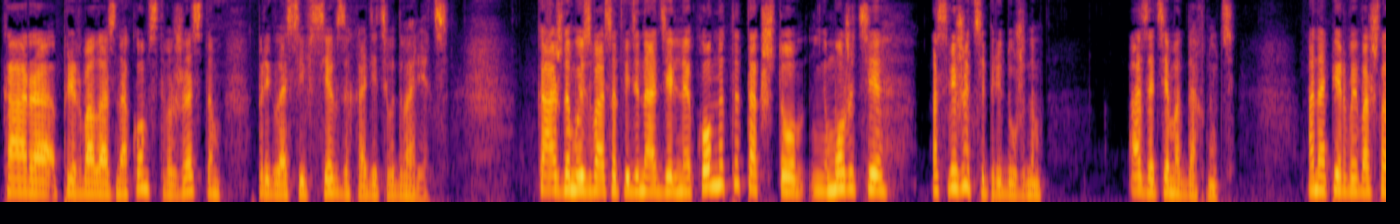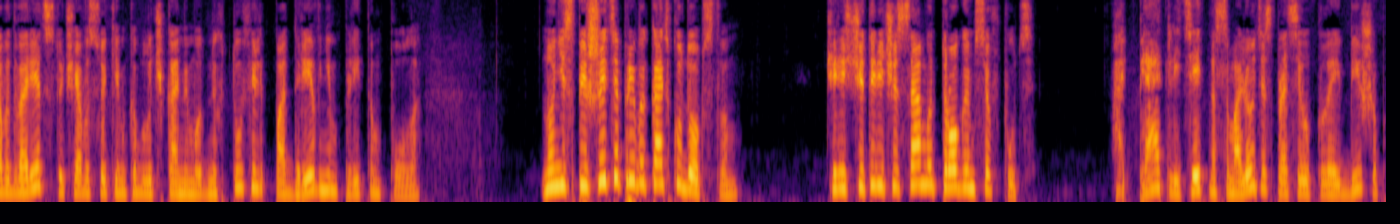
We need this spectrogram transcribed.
Кара прервала знакомство жестом, пригласив всех заходить во дворец. «Каждому из вас отведена отдельная комната, так что можете освежиться перед ужином, а затем отдохнуть». Она первой вошла во дворец, стуча высокими каблучками модных туфель по древним плитам пола. «Но не спешите привыкать к удобствам. Через четыре часа мы трогаемся в путь». «Опять лететь на самолете?» — спросил Клей Бишоп,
